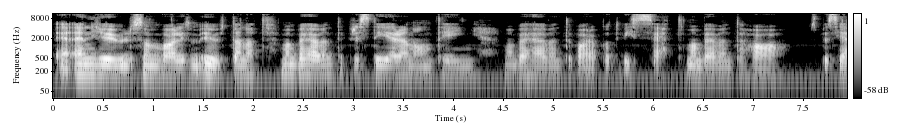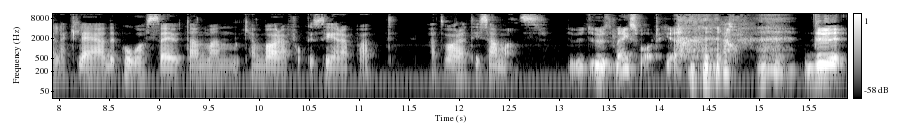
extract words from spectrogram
en jul som var liksom utan att man behöver inte prestera någonting. Man behöver inte vara på ett visst sätt. Man behöver inte ha speciella kläder på sig utan man kan bara fokusera på att, att vara tillsammans. Utmärkt svar tycker jag. Du,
